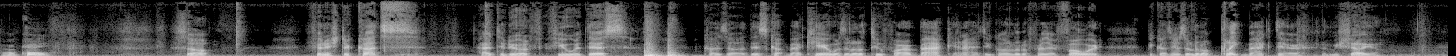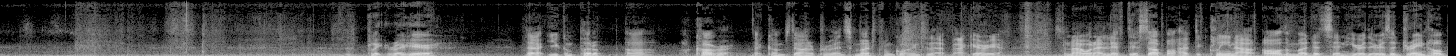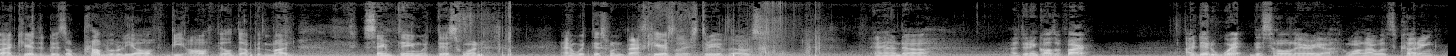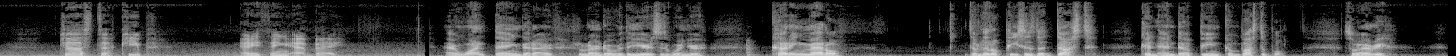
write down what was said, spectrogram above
Okay, so finished the cuts. Had to do a few with this because uh, this cut back here was a little too far back and I had to go a little further forward because there's a little plate back there. Let me show you. This plate right here that you can put a, uh, a cover that comes down and prevents mud from going to that back area. So now when I lift this up, I'll have to clean out all the mud that's in here. There is a drain hole back here that this will probably all be all filled up with mud. Same thing with this one and with this one back here. So there's three of those. And uh, I didn't cause a fire. I did wet this whole area while I was cutting just to keep anything at bay. And one thing that I've learned over the years is when you're cutting metal, the little pieces, the dust, can end up being combustible. So every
